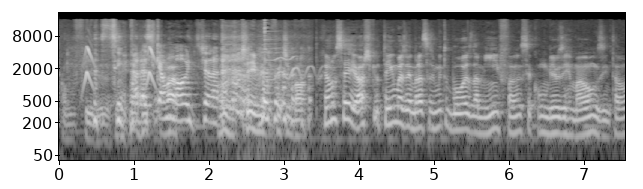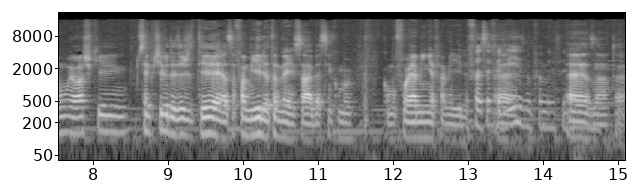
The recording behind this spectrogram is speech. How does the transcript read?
como filhos. Sim, assim. parece que é um monte, né? um time de futebol. Porque eu não sei, eu acho que eu tenho umas lembranças muito boas da minha infância com meus irmãos, então eu acho que sempre tive desejo de ter essa família também, sabe? Assim como, como foi a minha família. Infância feliz, uma família feliz. É, exato. é.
